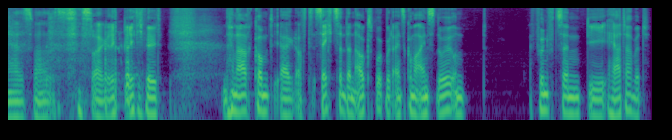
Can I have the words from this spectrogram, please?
Ja, das war, das war richtig, richtig wild. Danach kommt ja, auf 16 dann Augsburg mit 1,10 und 15 die Hertha mit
